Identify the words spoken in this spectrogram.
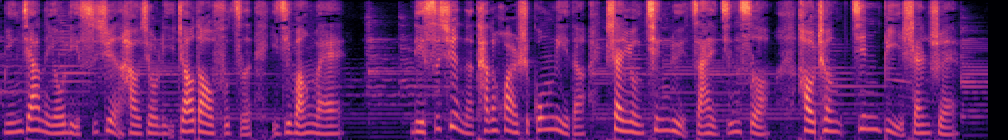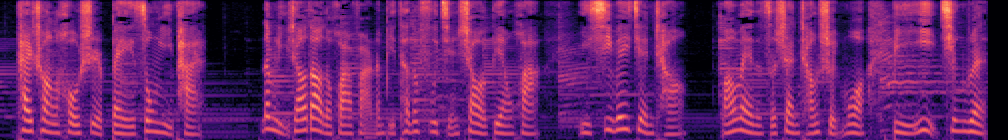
名家呢有李思训，还有就是李昭道父子以及王维。李思训呢，他的画是功利的，善用青绿，杂以金色，号称金碧山水，开创了后世北宗一派。那么李昭道的画法呢，比他的父亲稍有变化，以细微见长。王维呢，则擅长水墨，笔意清润，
